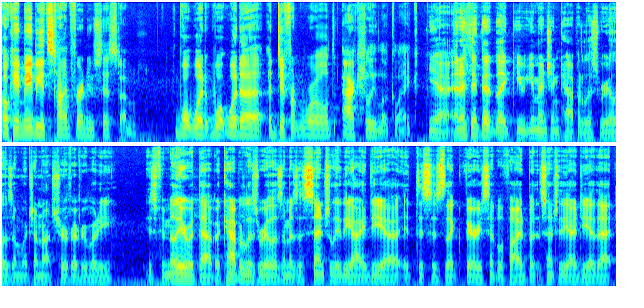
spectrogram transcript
okay, maybe it's time for a new system. What would what would a, a different world actually look like? Yeah, and I think that like you, you mentioned capitalist realism, which I'm not sure if everybody is familiar with that, but capitalist realism is essentially the idea. It, this is like very simplified, but essentially the idea that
